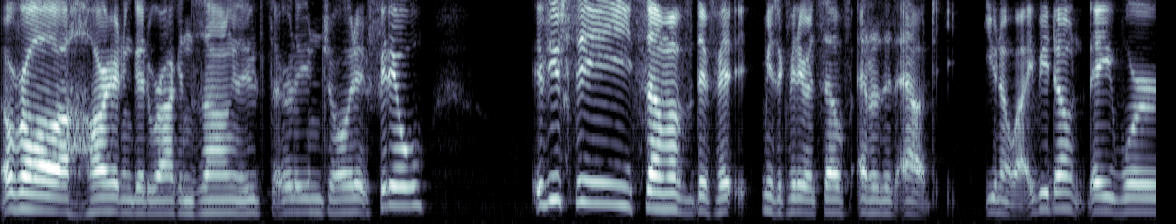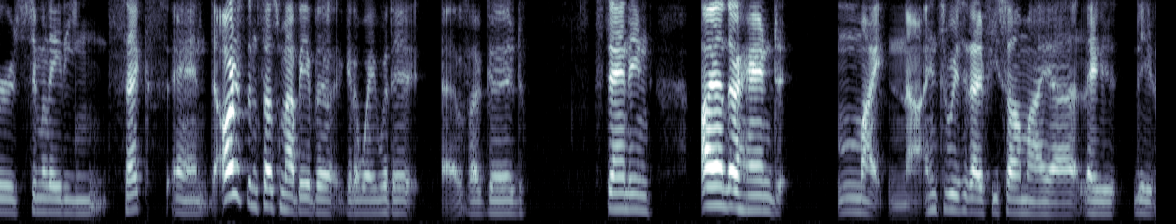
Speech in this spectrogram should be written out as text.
Overall, a hard hitting, good rocking song. Dude, thoroughly enjoyed it. Video. If you see some of the vi- music video itself edited out, you know why. If you don't, they were simulating sex, and the artists themselves might be able to get away with it of a good standing. I, on the other hand, might not. Hence the reason that if you saw my uh, latest, the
